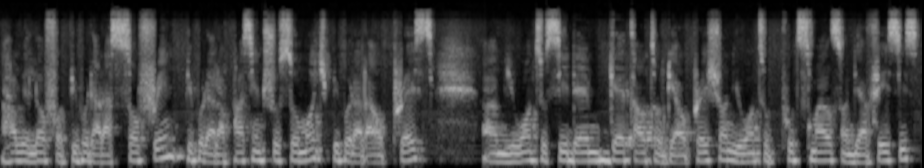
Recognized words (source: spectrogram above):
that have a love for people that are suffering, people that are passing through so much, people that are oppressed. Um, you want to see them get out of their oppression. You want to put smiles on their faces.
